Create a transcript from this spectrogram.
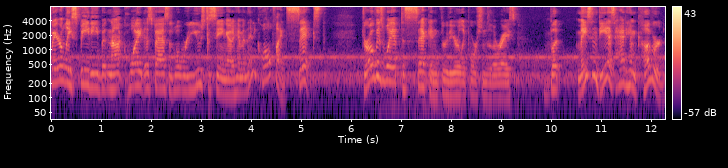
fairly speedy, but not quite as fast as what we're used to seeing out of him, and then he qualified sixth. Drove his way up to second through the early portions of the race, but Mason Diaz had him covered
